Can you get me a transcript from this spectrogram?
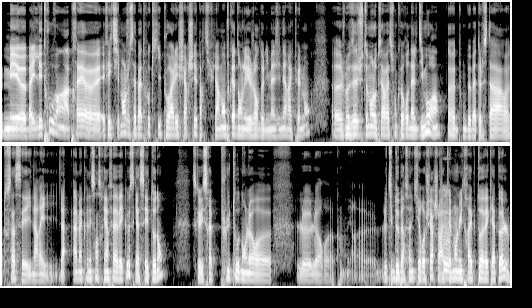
Mais euh, bah, ils les trouvent. Hein. Après, euh, effectivement, je sais pas trop qui pourrait aller chercher, particulièrement en tout cas dans les genres de l'imaginaire actuellement. je me faisais justement l'observation que Ronald D. Moore, hein, donc de Battlestar, tout ça, c'est il n'a, il a à ma connaissance rien fait avec eux, ce qui est assez étonnant, parce qu'ils seraient plutôt dans leur le, leur comment dire le type de personne qu'ils recherchent. Alors, mm. actuellement, lui travaille plutôt avec Apple,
